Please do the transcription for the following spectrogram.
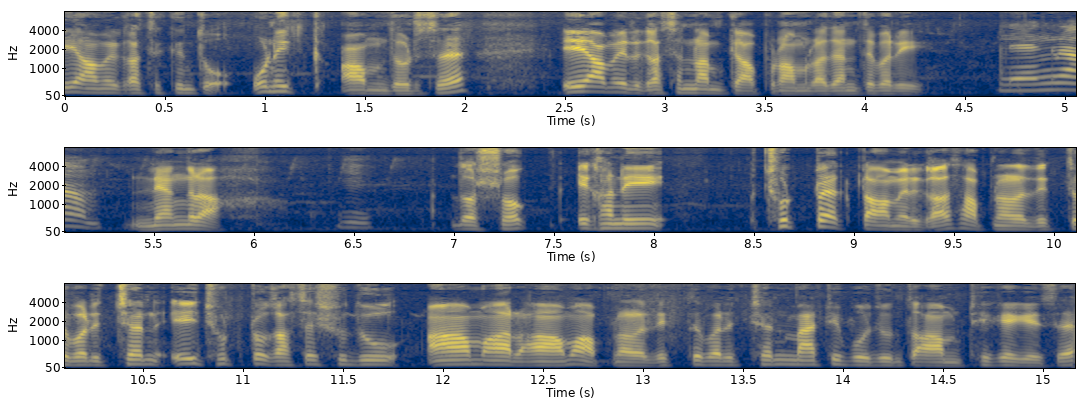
এই আমের গাছে কিন্তু অনেক আম ধরছে। এই আমের গাছের নাম কি আপন? আমরা জানতে পারি। ন্যাংরা ন্যাংরা। দর্শক এখানে ছোট্ট একটা আমের গাছ আপনারা দেখতে পাচ্ছেন। এই ছোট্ট গাছে শুধু আম আর আম আপনারা দেখতে পাচ্ছেন। মাটি পর্যন্ত আম ঠেকে গেছে।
